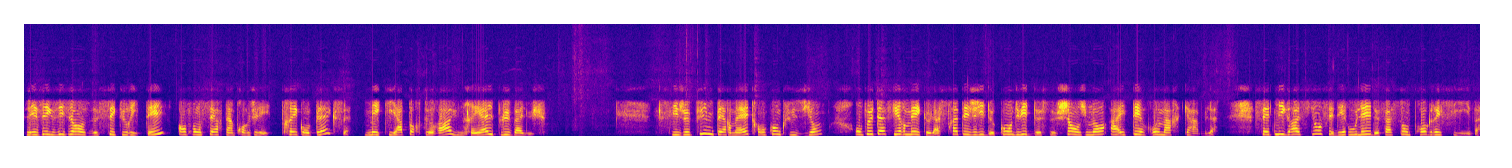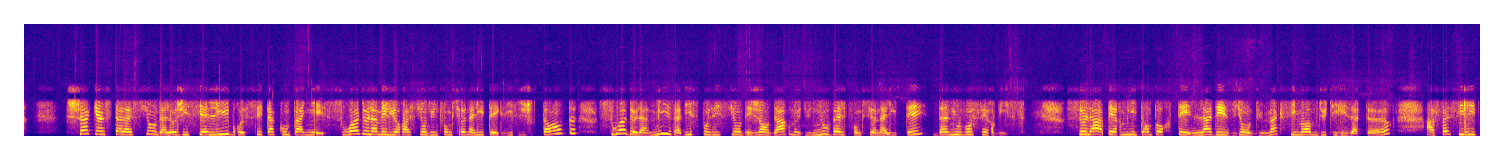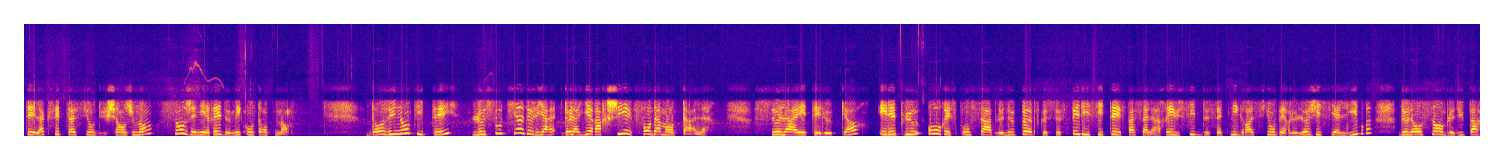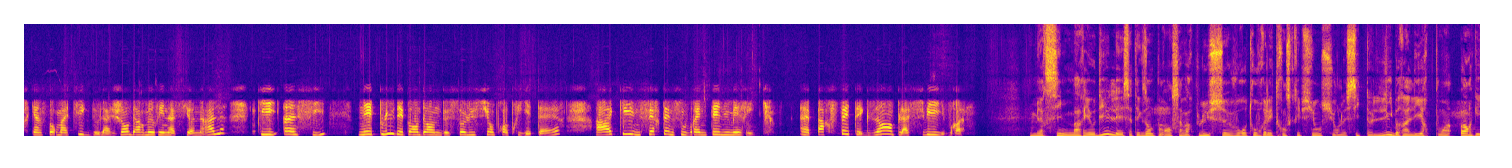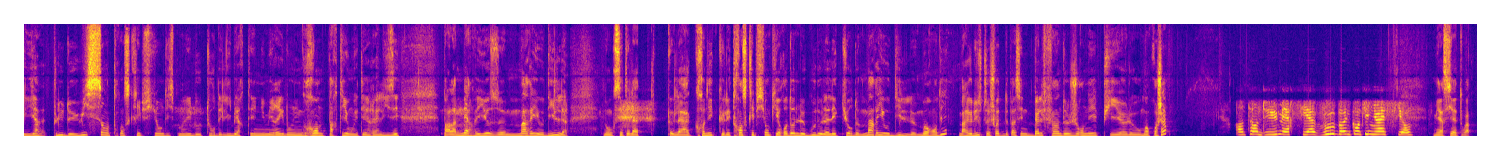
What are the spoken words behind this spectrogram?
Les exigences de sécurité en font certes un projet très complexe, mais qui apportera une réelle plus-value. Si je puis me permettre, en conclusion, on peut affirmer que la stratégie de conduite de ce changement a été remarquable. Cette migration s'est déroulée de façon progressive. Chaque installation d'un logiciel libre s'est accompagnée soit de l'amélioration d'une fonctionnalité existante, soit de la mise à disposition des gendarmes d'une nouvelle fonctionnalité, d'un nouveau service. Cela a permis d'emporter l'adhésion du maximum d'utilisateurs, à faciliter l'acceptation du changement sans générer de mécontentement. Dans une entité, le soutien de la hiérarchie est fondamental. Cela a été le cas et les plus hauts responsables ne peuvent que se féliciter face à la réussite de cette migration vers le logiciel libre de l'ensemble du parc informatique de la gendarmerie nationale qui ainsi n'est plus dépendante de solutions propriétaires, a acquis une certaine souveraineté numérique. Un parfait exemple à suivre. Merci Marie-Odile. Et cet exemple, pour en savoir plus, vous retrouverez les transcriptions sur le site librealire.org. Il y a plus de 800 transcriptions disponibles autour des libertés numériques, dont une grande partie ont été réalisées par la merveilleuse Marie-Odile. Donc c'était la la chronique Les transcriptions qui redonnent le goût de la lecture de Marie-Odile Morandi. Marie-Odile, je te souhaite de passer une belle fin de journée, puis euh, le mois prochain. Entendu, merci à vous, bonne continuation. Merci à toi.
